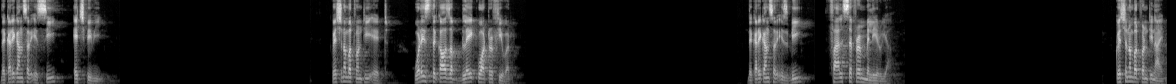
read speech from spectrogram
The correct answer is C. HPV. Question number 28. What is the cause of black water fever? The correct answer is B. Falciparum malaria. Question number 29.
